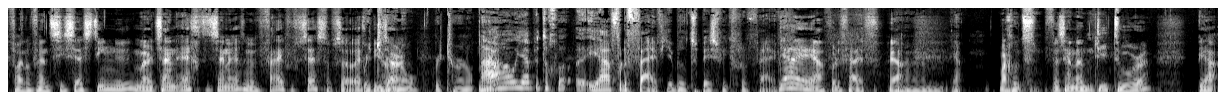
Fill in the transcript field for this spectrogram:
Final Fantasy 16 nu. Maar het zijn echt, het zijn er echt een vijf of zes of zo. Echt Returnal. bizar. Returnal. Nou, je hebt het toch wel. Ja, voor de vijf. Je bedoelt specifiek voor de vijf. Ja, ja, ja, voor de vijf. Ja. Um, ja. Maar goed, we zijn aan die tour. Ja,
